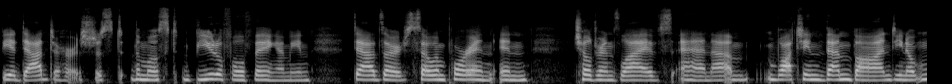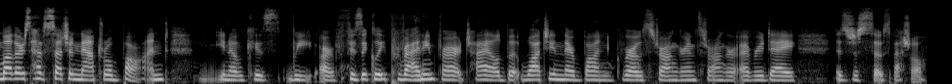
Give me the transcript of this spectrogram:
be a dad to her is just the most beautiful thing. I mean, dads are so important in children's lives and um, watching them bond. You know, mothers have such a natural bond, you know, because we are physically providing for our child, but watching their bond grow stronger and stronger every day is just so special.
